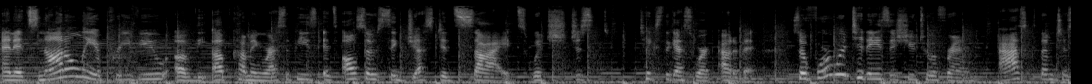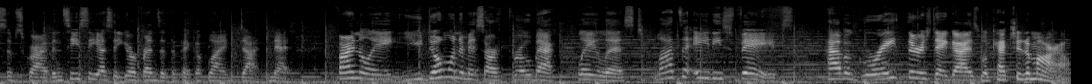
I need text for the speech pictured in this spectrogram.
and it's not only a preview of the upcoming recipes, it's also suggested sides, which just takes the guesswork out of it. So forward today's issue to a friend, ask them to subscribe, and CC us at yourfriends at thepickupline.net. Finally, you don't want to miss our throwback playlist. Lots of 80s faves. Have a great Thursday, guys. We'll catch you tomorrow.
